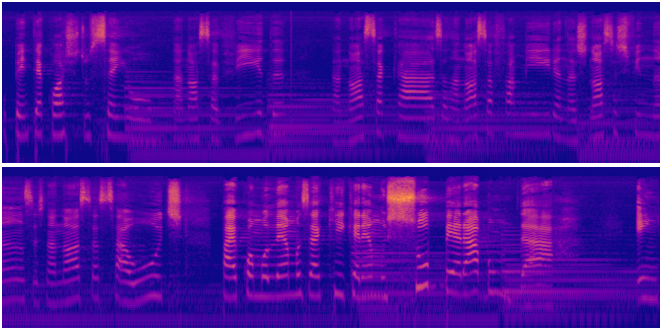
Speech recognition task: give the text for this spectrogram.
o Pentecoste do Senhor na nossa vida, na nossa casa, na nossa família, nas nossas finanças, na nossa saúde. Pai, como lemos aqui, queremos superabundar em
